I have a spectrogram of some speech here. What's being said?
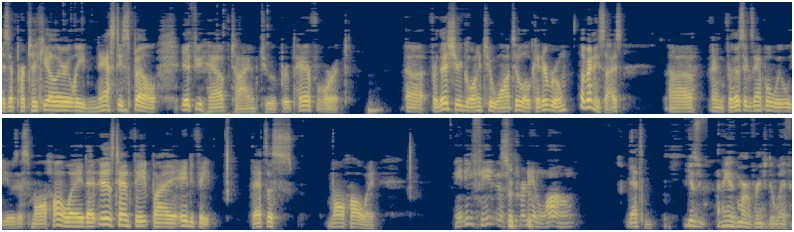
is a particularly nasty spell if you have time to prepare for it. Uh, for this, you're going to want to locate a room of any size. Uh, and for this example, we will use a small hallway that is 10 feet by 80 feet. That's a small hallway. 80 feet is pretty long. That's Because I think it's more referring to the width.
